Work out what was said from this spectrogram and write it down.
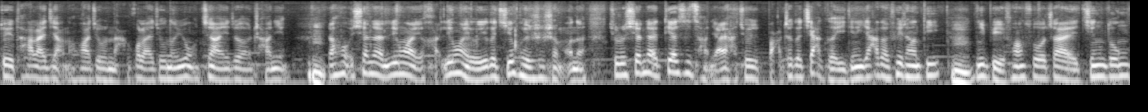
对他来讲的话，就是拿过来就能用这样一个场景。嗯，然后现在另外还另外有一个机会是什么呢？就是现在电视厂家呀，就把这个价格已经压得非常低。嗯，你比方说在京东，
